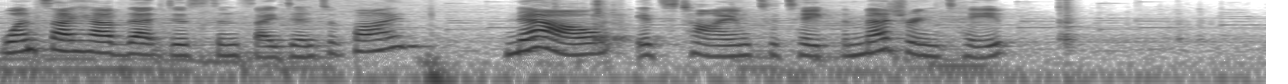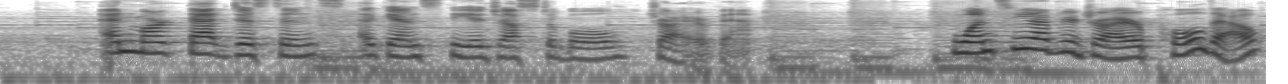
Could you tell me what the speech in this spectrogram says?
Once I have that distance identified, now it's time to take the measuring tape and mark that distance against the adjustable dryer vent. Once you have your dryer pulled out,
